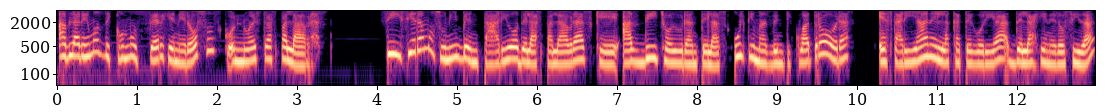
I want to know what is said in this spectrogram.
hablaremos de cómo ser generosos con nuestras palabras. Si hiciéramos un inventario de las palabras que has dicho durante las últimas 24 horas, ¿estarían en la categoría de la generosidad?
